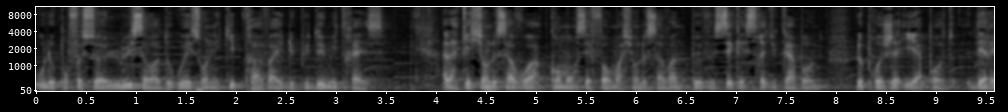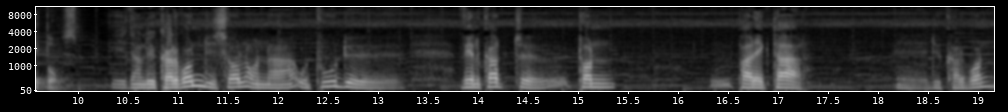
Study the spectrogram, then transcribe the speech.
où le professeur Louis Sawadogo et son équipe travaillent depuis 2013. À la question de savoir comment ces formations de savane peuvent séquestrer du carbone, le projet y apporte des réponses. Et dans le carbone du sol, on a autour de 24 tonnes par hectare de carbone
